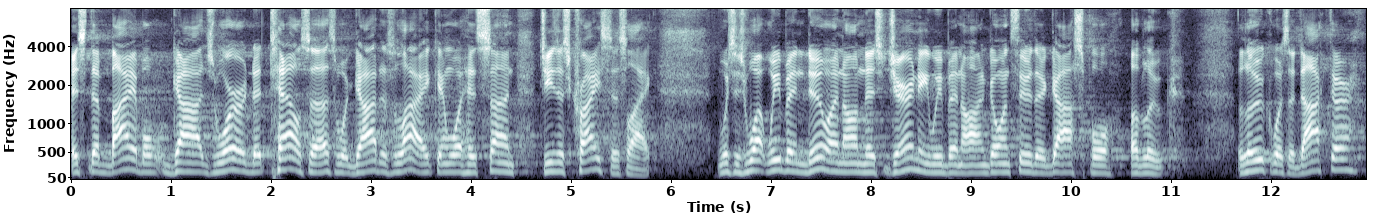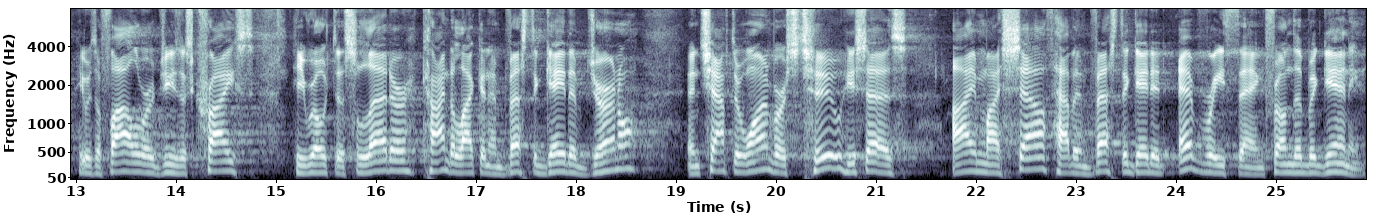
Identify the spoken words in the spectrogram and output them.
It's the Bible, God's Word, that tells us what God is like and what His Son, Jesus Christ, is like, which is what we've been doing on this journey we've been on, going through the Gospel of Luke. Luke was a doctor, he was a follower of Jesus Christ. He wrote this letter, kind of like an investigative journal. In chapter 1, verse 2, he says, I myself have investigated everything from the beginning.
